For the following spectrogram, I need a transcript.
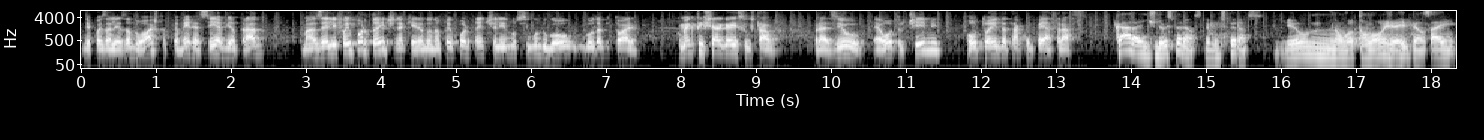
depois da lesão do Washington, que também recém havia entrado. Mas ele foi importante, né? Querendo ou não, foi importante ali no segundo gol, no gol da vitória. Como é que tu enxerga isso, Gustavo? Brasil é outro time ou tu ainda tá com o pé atrás? Cara, a gente deu esperança, deu muita esperança. Eu não vou tão longe aí pensar em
